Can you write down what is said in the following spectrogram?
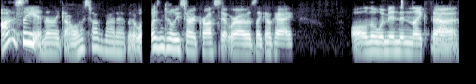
honestly and I, like i always talk about it but it wasn't until we started crossfit where i was like okay all the women in like the Yeah.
